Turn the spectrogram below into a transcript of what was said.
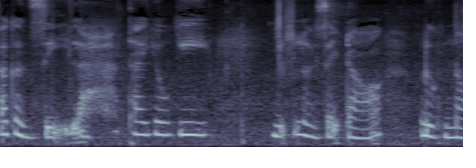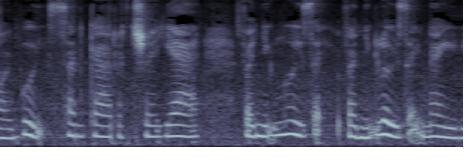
Các cẩn sĩ là hatha yogi. Những lời dạy đó được nói bởi Sankaracharya và những người dạy, và những lời dạy này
